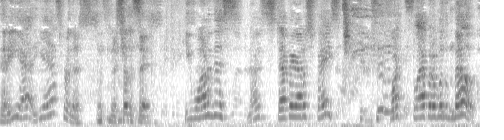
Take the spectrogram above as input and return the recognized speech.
That he a- he asked for this. They're trying to say. He wanted this. Now he's stepping out of space. Fuck slapping him with a belt.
